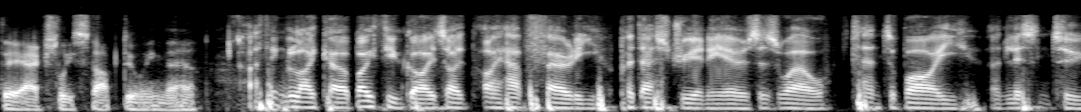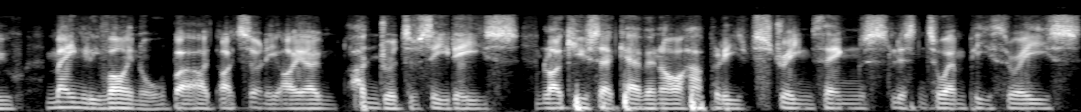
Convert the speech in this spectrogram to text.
they actually stopped doing that. I think, like uh, both you guys, I, I have fairly pedestrian ears as well. Tend to buy and listen to mainly vinyl, but I, I certainly I own hundreds of CDs. Like you said, Kevin, I'll happily stream things, listen to MP3s.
